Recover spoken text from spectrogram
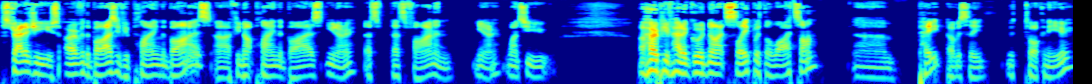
strategies over the buys if you're playing the buys. Uh, if you're not playing the buys, you know that's that's fine. And you know once you, I hope you've had a good night's sleep with the lights on. Um, Pete, obviously, with talking to you,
